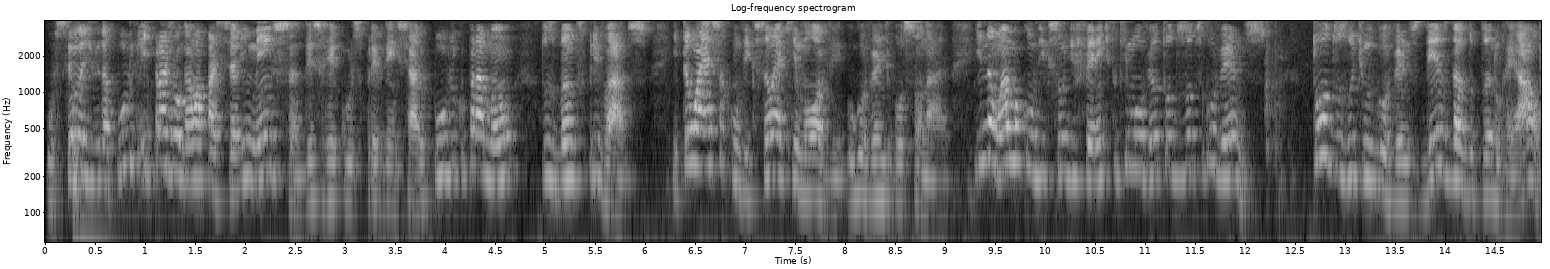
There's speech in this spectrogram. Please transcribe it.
O sistema da dívida pública e para jogar uma parcela imensa desse recurso previdenciário público para a mão dos bancos privados. Então essa convicção é que move o governo de Bolsonaro. E não é uma convicção diferente do que moveu todos os outros governos todos os últimos governos, desde o do Plano Real,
